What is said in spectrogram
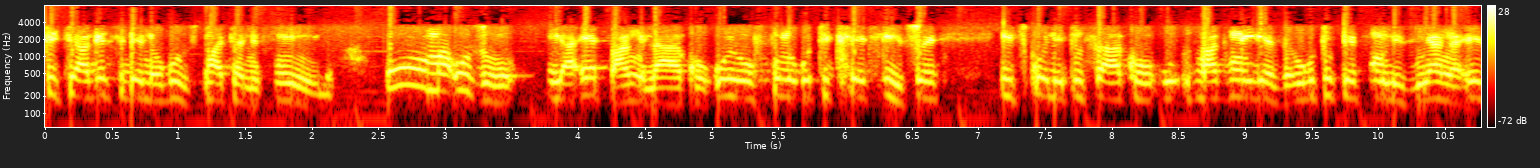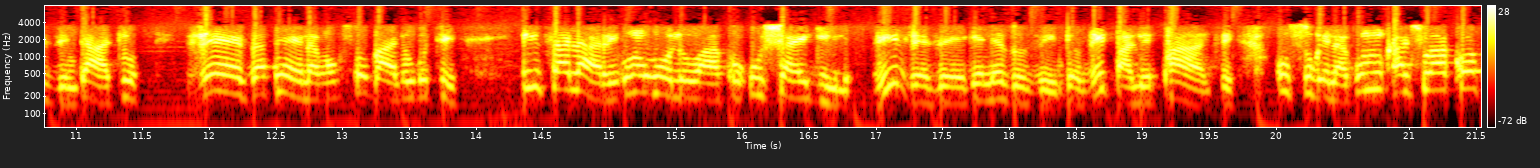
Sithi ake sibe nokuziphatha nesimilo. Uma uzo ya ebhangi lakho uyofuna ukuthi kuhlehliswe isikweletu sakho bakunikeze ukuthi uphefumule izinyanga ezintathu veza phela ngokusobala ukuthi isalary umholo wakho ushayekile zivezeke lezo zinto zibhalwe phansi. Kusukela kumqashi wakho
